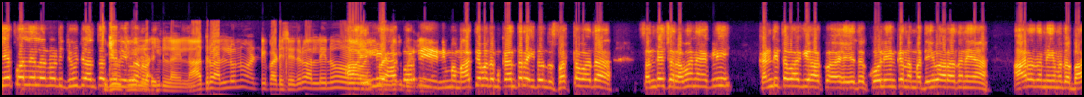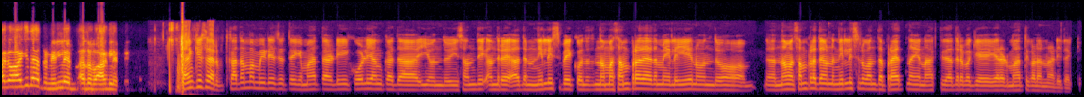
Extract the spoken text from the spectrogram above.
ಕೇಪಲ್ಲಿ ಎಲ್ಲ ನೋಡಿ ಜೂಜು ಅಂತ ನೋಡಿ ಇಲ್ಲ ಇಲ್ಲ. ಆದ್ರೂ ಅಲ್ಲೂನು ಅಡ್ಡಿಪಡಿಸಿದ್ರು ಅಲ್ಲಿನೂ ಇಲ್ಲಿ ಆಗ್ಬಾರ್ದು. ನಿಮ್ಮ ಮಾಧ್ಯಮದ ಮುಖಾಂತರ ಇದೊಂದು ಸ್ಪಷ್ಟವಾದ ಸಂದೇಶ ರವಾನೆ ಆಗ್ಲಿ. ಖಂಡಿತವಾಗಿ ಇದು ಕೋಳಿ ಅಂಕ ನಮ್ಮ ದೈವಾರಾಧನೆಯ ಆರಾಧನೆ ನಿಯಮದ ಭಾಗವಾಗಿದೆ. ಅದು ನಿಲ್ಲೇ ಅದು ಆಗ್ಲೇಬೇಕು. Thank you sir Kadamba media ಜೊತೆಗೆ ಮಾತಾಡಿ ಕೋಳಿ ಅಂಕದ ಈ ಒಂದು ಈ ಸಂಧಿ ಅಂದ್ರೆ ಅದನ್ನು ನಿಲ್ಲಿಸಬೇಕು ಅಂತ ನಮ್ಮ ಸಂಪ್ರದಾಯದ ಮೇಲೆ ಏನು ಒಂದು ಆ, ನಮ್ಮ ಸಂಪ್ರದಾಯವನ್ನು ನಿಲ್ಲಿಸುವಂತ ಪ್ರಯತ್ನ ಏನಾಗ್ತಿದೆ ಅದರ ಬಗ್ಗೆ ಎರಡು ಮಾತುಗಳನ್ನು ಆಡಿದ್ದಕ್ಕೆ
